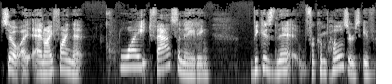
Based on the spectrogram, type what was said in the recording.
So, I, and I find that quite fascinating because that, for composers, if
